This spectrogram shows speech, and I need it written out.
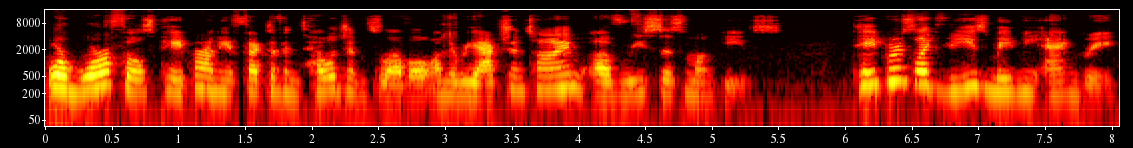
or Warfel's paper on the effect of intelligence level on the reaction time of rhesus monkeys. Papers like these made me angry.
